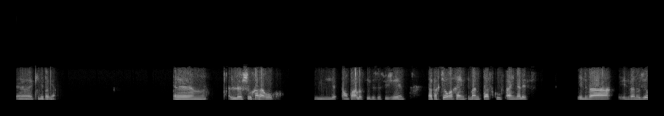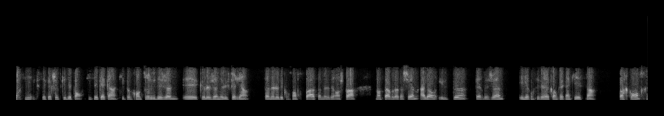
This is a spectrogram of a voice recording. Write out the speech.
euh, qui n'est pas bien. Euh, le Shulchan Aruch, en parle aussi de ce sujet. La partie Orachaim Siman Tafkuf Ain Il va, il va nous dire aussi que c'est quelque chose qui dépend. Si c'est quelqu'un qui peut prendre sur lui des jeunes et que le jeune ne lui fait rien, ça ne le déconcentre pas, ça ne le dérange pas dans sa Hashem, alors il peut faire des jeûnes, il est considéré comme quelqu'un qui est saint. Par contre,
